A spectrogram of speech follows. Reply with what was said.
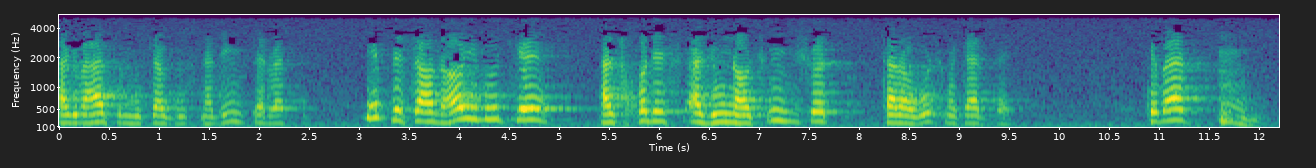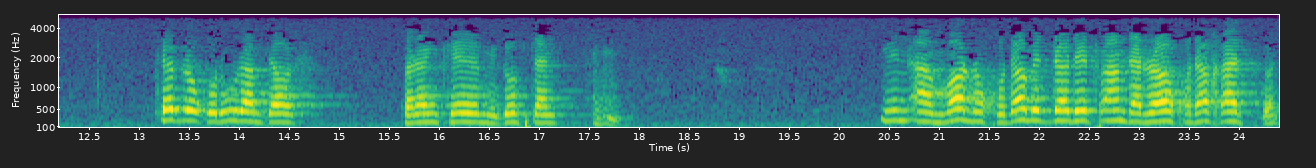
اگه به حرف موسی گوش ندیم ثروت. این فسادهایی بود که از خودش از اون ناشی می‌شد تراوش می‌کرد که بعد کبر و غرورم داشت. برای اینکه می‌گفتن این اموال رو خدا به داده تو هم در راه خدا خرج کن.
